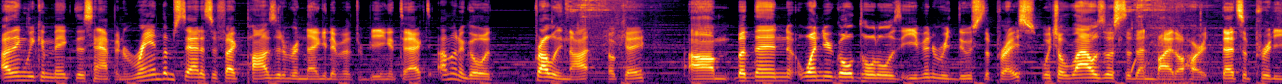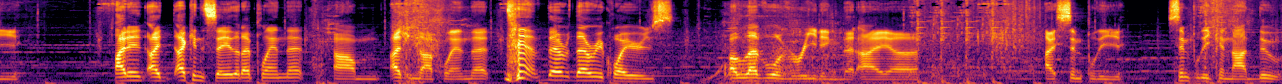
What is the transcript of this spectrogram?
I think we can make this happen. Random status effect, positive or negative after being attacked. I'm going to go with probably not, okay? Um, but then when your gold total is even, reduce the price, which allows us to then buy the heart. That's a pretty... I did. I, I can say that I planned that. Um, I did not plan that. that. That requires a level of reading that I, uh, I simply, simply cannot do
